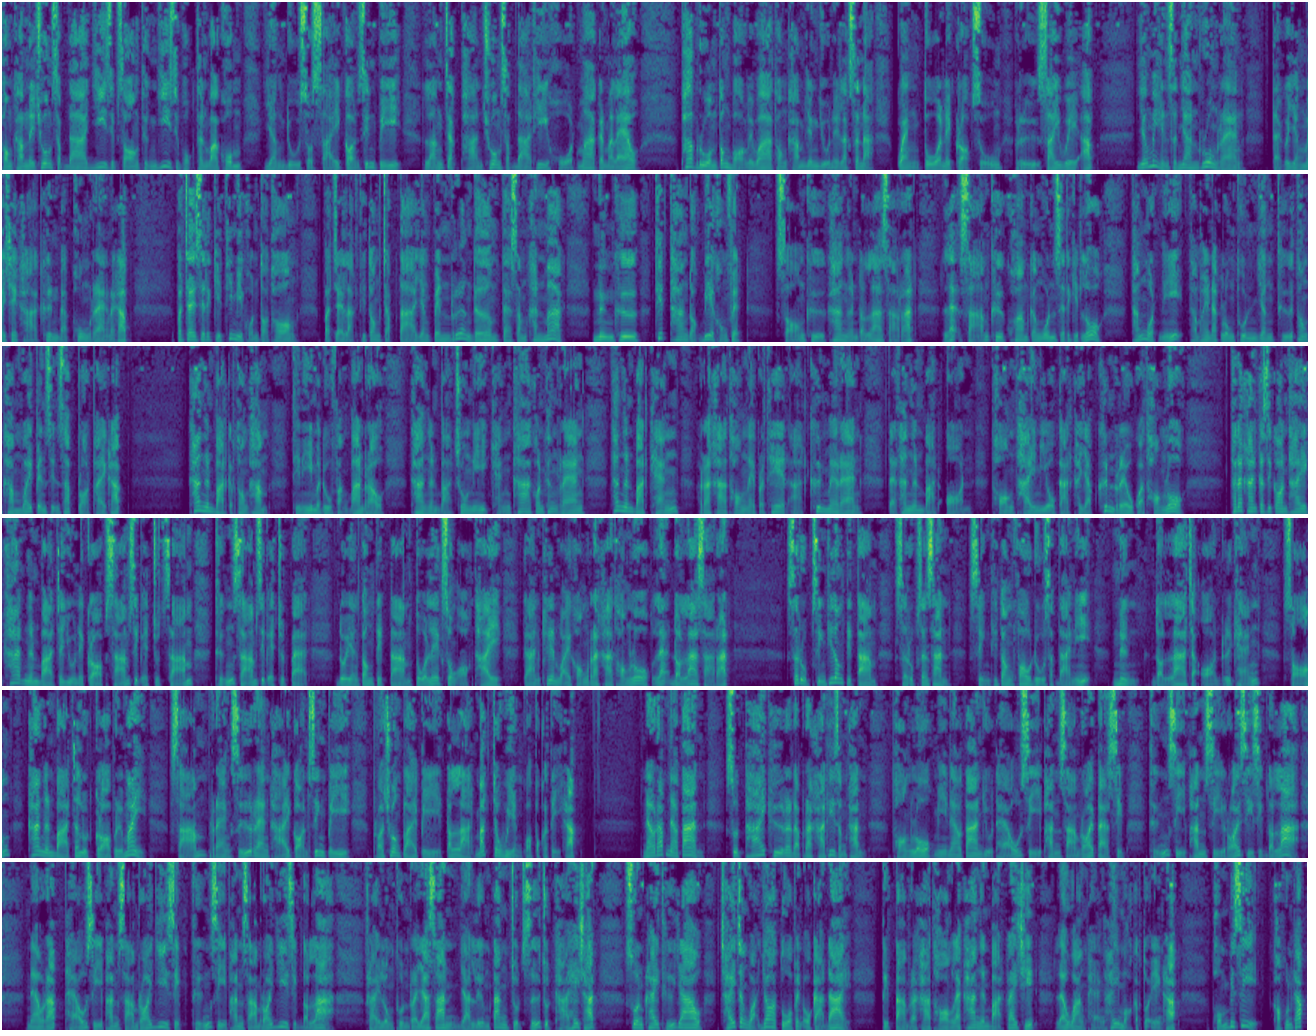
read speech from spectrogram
ทองคำในช่วงสัปดาห์ 22 ถึง 26 ธันวาคม ยังดูสดใสก่อนสิ้นปี หลังจากผ่านช่วงสัปดาห์ที่โหดมากกันมาแล้ว ภาพรวมต้องบอกเลยว่าทองคำยังอยู่ในลักษณะแกว่งตัวในกรอบสูง หรือไซด์เวย์อัพ ยังไม่เห็นสัญญาณร่วงแรง แต่ก็ยังไม่ใช่ขาขึ้นแบบพุ่งแรงนะครับ ปัจจัยเศรษฐกิจที่มีผลต่อทอง ปัจจัยหลักที่ต้องจับตายังเป็นเรื่องเดิมแต่สำคัญมาก1คือทิศทางดอกเบี้ยของเฟด 2 คือค่าเงินดอลลาร์สหรัฐ และ 3 คือความกังวลเศรษฐกิจโลก ทั้งหมดนี้ทำให้นักลงทุนยังถือทองคำไว้เป็นสินทรัพย์ปลอดภัยครับ ค่าเงินบาทกับทองคำทีนี้มาดูฝั่งบ้านเรา ค่าเงินบาทช่วงนี้แข็งค่าค่อนข้างแรง ถ้าเงินบาทแข็ง ราคาทองในประเทศอาจขึ้นไม่แรง แต่ถ้าเงินบาทอ่อน ทองไทยมีโอกาสขยับขึ้นเร็วกว่าทองโลก ธนาคารกสิกรไทยคาดเงินบาทจะอยู่ในกรอบ 31.3 ถึง 31.8 โดยยังต้องติดตามตัวเลขส่งออกไทย การเคลื่อนไหวของราคาทองโลกและดอลลาร์สหรัฐ สรุปสิ่งที่ต้องติดตาม สรุปสั้นๆ สิ่งที่ต้องเฝ้าดูสัปดาห์นี้ 1. ดอลลาร์จะอ่อนหรือแข็ง 2. ค่าเงินบาทจะหลุดกรอบหรือไม่ 3. แรงซื้อแรงขายก่อนสิ้นปี เพราะช่วงปลายปีตลาดมักจะเหวี่ยงกว่าปกติครับ แนวรับแนวต้านสุดท้ายคือระดับราคาที่สำคัญ ทองโลกมีแนวต้านอยู่แถว 4,380 ถึง 4,440 ดอลลาร์ แนวรับแถว 4,320 ถึง 4,320 ดอลลาร์ ใครลงทุนระยะสั้นอย่าลืมตั้งจุดซื้อจุดขายให้ชัด ส่วนใครถือยาวใช้จังหวะย่อตัวเป็นโอกาสได้ ติดตามราคาทองและค่าเงินบาทใกล้ชิด แล้ววางแผงให้เหมาะกับตัวเองครับ ผมบิซี่ ขอบคุณครับ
